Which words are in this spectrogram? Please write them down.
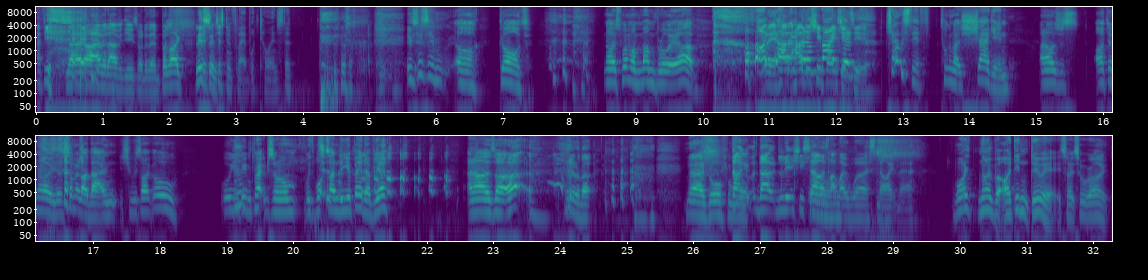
Have you? No, no, I haven't. I haven't used one of them. But like, listen, just, just inflatable toy instead. it's just in. Oh God. No, it's when my mum brought it up. Wait, how, how did she break it to you? Joseph. talking about shagging, and I was just, I don't know, there's something like that, and she was like, "Oh, well, you've been practicing on with what's under your bed, have you?" And I was like, ah. "What about?" no, it's awful. mate. That, that literally sounds Oh. like my worst nightmare. Why? No, but I didn't do it, so it's all right.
